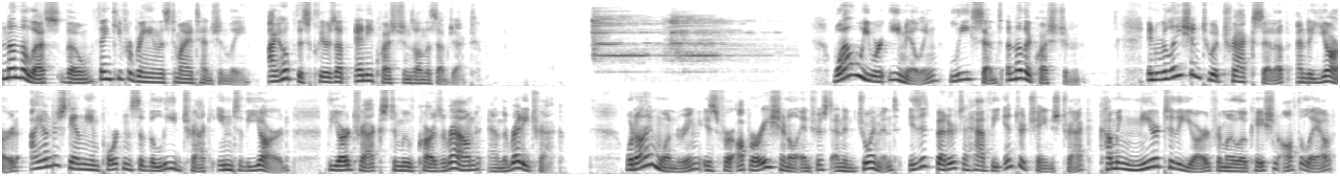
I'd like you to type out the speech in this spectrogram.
Nonetheless, though, thank you for bringing this to my attention, Lee. I hope this clears up any questions on the subject. While we were emailing, Lee sent another question. In relation to a track setup and a yard, I understand the importance of the lead track into the yard, the yard tracks to move cars around, and the ready track. What I'm wondering is for operational interest and enjoyment, is it better to have the interchange track coming near to the yard from a location off the layout,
